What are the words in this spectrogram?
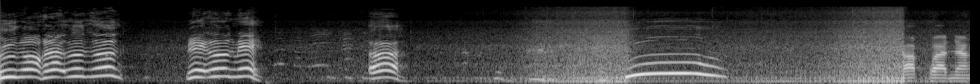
อึ้งออกนะอึ้งอึ้งนี่อึ้งนี่เออฮู้ครับวานยัง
